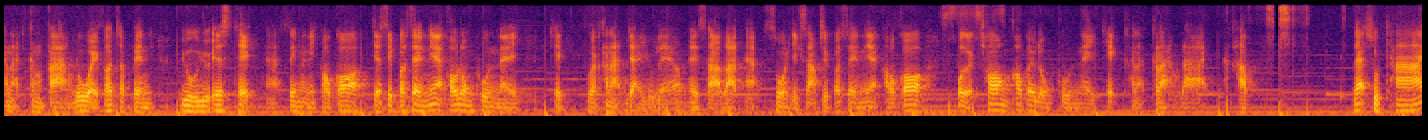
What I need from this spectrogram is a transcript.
ขนาดกลางๆด้วยก็จะเป็น UUS Tech นะซึ่งอันนี้เขาก็ 70%เนี่ยเขาลงทุนในเทคขนาดใหญ่อยู่แล้วในสหรัฐนะส่วนอีก 30%เนี่ยเขาก็เปิดช่องเข้าไปลงทุนในเทคขนาดกลางได้นะครับ และสุดท้าย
